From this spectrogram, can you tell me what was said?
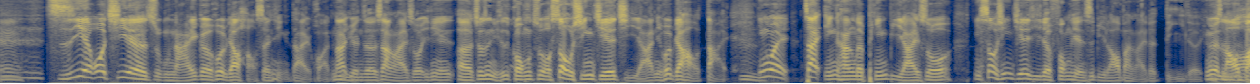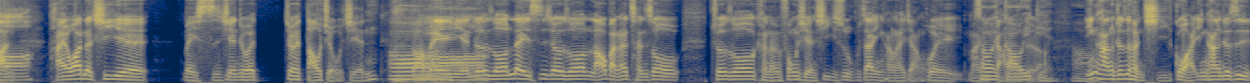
职业或企业主哪一个会比较好申请贷款？那原则上来说，一定呃，就是你是工作受薪阶级啊，你会比较好贷，嗯。因为在银行的评比来说，你受薪阶级的风险是比老板来的低的，因为老板哦。台湾的企业每时间就会就会倒九间。对吧？哦，每年就是说，类似就是说，老板在承受，就是说，可能风险系数在银行来讲会蛮稍微高一点。哦银行就是很奇怪，银行就是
